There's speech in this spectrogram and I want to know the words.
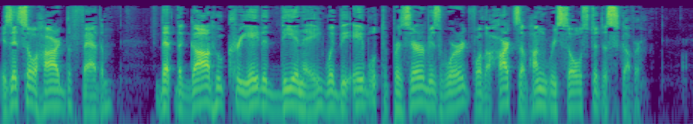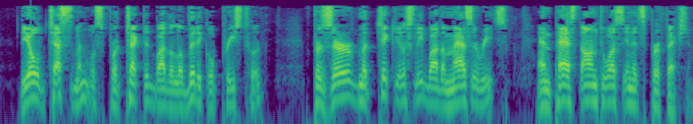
is it so hard to fathom that the God who created DNA would be able to preserve his word for the hearts of hungry souls to discover. The Old Testament was protected by the Levitical priesthood, preserved meticulously by the Masoretes, and passed on to us in its perfection.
